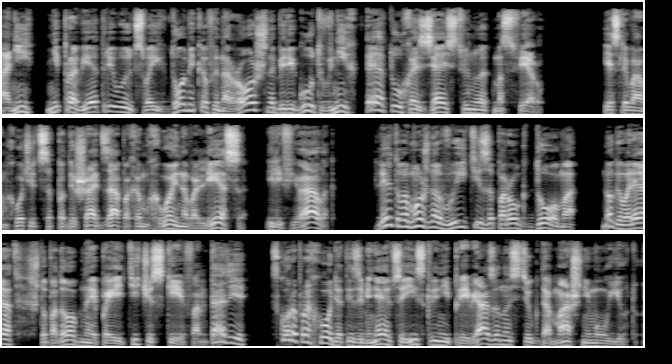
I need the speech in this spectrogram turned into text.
они не проветривают своих домиков и нарочно берегут в них эту хозяйственную атмосферу. Если вам хочется подышать запахом хвойного леса или фиалок, для этого можно выйти за порог дома, но говорят, что подобные поэтические фантазии скоро проходят и заменяются искренней привязанностью к домашнему уюту.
